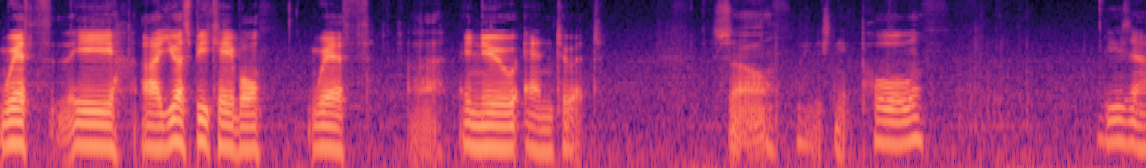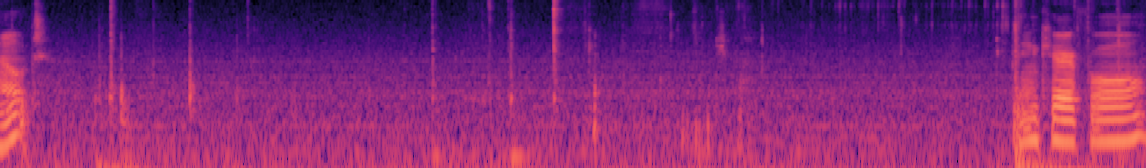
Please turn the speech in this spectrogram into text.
with the uh, USB cable with uh, a new end to it. So we just need to pull these out. Careful.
